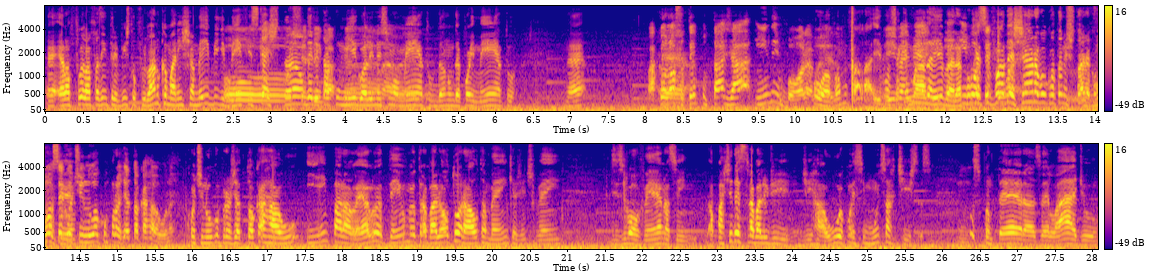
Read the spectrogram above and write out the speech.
é, ela foi lá fazer entrevista, eu fui lá no camarim, chamei Big Ben, fiz questão dele estar tá comigo ali nesse momento, velho. dando um depoimento, né? Porque é. o nosso tempo tá já indo embora, Pô, velho. vamos falar aí, você e, que manda aí, velho. É porque você, se for deixando, eu vou contando história com você. Você continua com o projeto Toca Raul, né? Continuo com o projeto Toca Raul e em paralelo eu tenho o meu trabalho autoral também, que a gente vem desenvolvendo, assim. A partir desse trabalho de, de Raul, eu conheci muitos artistas. Hum. Os Panteras, Eládio,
